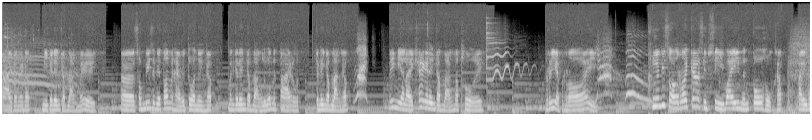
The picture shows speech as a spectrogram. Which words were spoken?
ตายกันไหมครับ มีกระเด็นกลับหลังไหมเอ่ยเอ่อซอมบี้สเปียร์ตันมันหายไปตัวหนึ่งครับมันกระเด็นกลับหลังหรือว่ามันตายโอ้กระเด็นกลับหลังครับ ไม่มีอะไรแค่กระเด็นกลับหลังมาโถอยเรียบร้อย คืนที่ 294 ไวเหมือนโกหกครับ ไปไว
